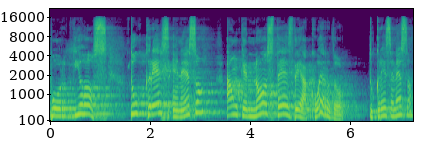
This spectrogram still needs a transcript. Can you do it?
por Dios. ¿Tú crees en eso? Aunque no estés de acuerdo, ¿tú crees en eso?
